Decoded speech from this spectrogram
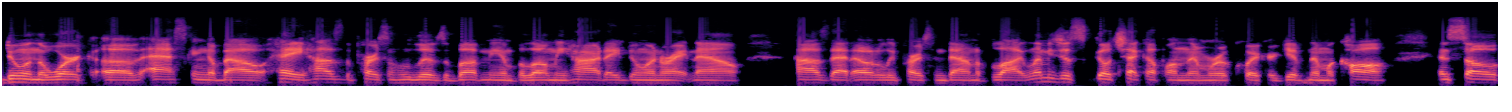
doing the work of asking about hey how's the person who lives above me and below me? How are they doing right now how's that elderly person down the block? Let me just go check up on them real quick or give them a call. And so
